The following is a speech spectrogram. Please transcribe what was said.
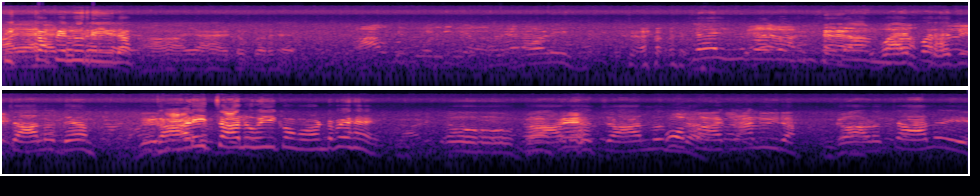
પિક્કા પેલું રીડા. હા યા હેટો પર હે વાઈપર હજી ચાલો ડેમ ગાડી ચાલુ हुई को होंड में है ઓહો ગાડો ચાલુ ઓ પા ચાલુ ઈરા ગાડો ચાલુ એ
